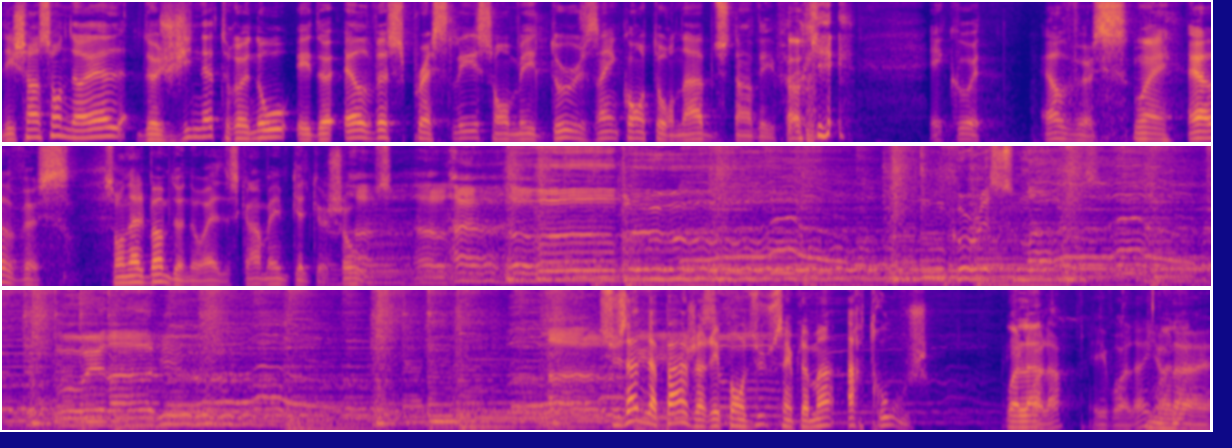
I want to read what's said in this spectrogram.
Les chansons de Noël de Ginette Renault et de Elvis Presley sont mes deux incontournables du temps des fêtes. OK. Écoute, Elvis, Ouais. Elvis, son album de Noël, c'est quand même quelque chose. I'll have a blue Christmas without you. I'll Suzanne Lepage a répondu tout simplement Art Rouge. Et Voilà. Et voilà. Il y en a,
